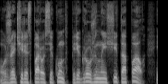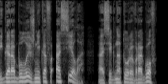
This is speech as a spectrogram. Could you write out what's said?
Уже через пару секунд перегруженный щит опал, и гора булыжников осела, а сигнатуры врагов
